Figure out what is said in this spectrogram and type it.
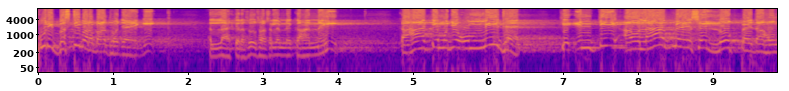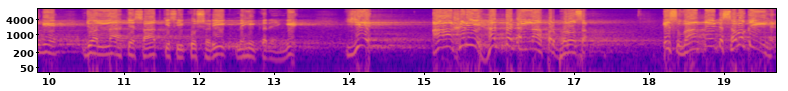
پوری بستی برباد ہو جائے گی۔ اللہ کے رسول صلی اللہ علیہ وسلم نے کہا نہیں۔ کہا کہ مجھے امید ہے کہ ان کی اولاد میں ایسے لوگ پیدا ہوں گے جو اللہ کے ساتھ کسی کو شریک نہیں کریں گے۔ یہ اللہ پر بھروسہ۔ اس واقعے کا سبق یہ ہے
